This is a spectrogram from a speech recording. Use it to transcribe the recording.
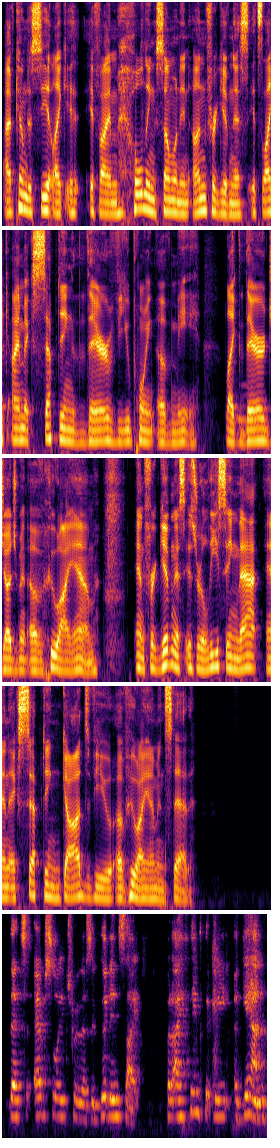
I've come to see it like if I'm holding someone in unforgiveness, it's like I'm accepting their viewpoint of me, like their judgment of who I am. And forgiveness is releasing that and accepting God's view of who I am instead. That's absolutely true. That's a good insight. But I think that we again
